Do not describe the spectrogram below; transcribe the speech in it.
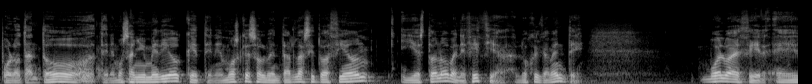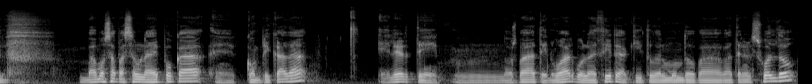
Por lo tanto, tenemos año y medio que tenemos que solventar la situación y esto no beneficia, lógicamente. Vuelvo a decir, eh, vamos a pasar una época eh, complicada. El ERTE mm, nos va a atenuar, vuelvo a decir, aquí todo el mundo va, a tener sueldo,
